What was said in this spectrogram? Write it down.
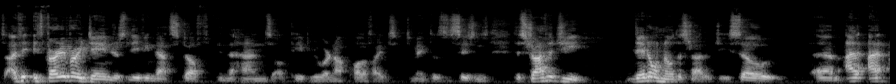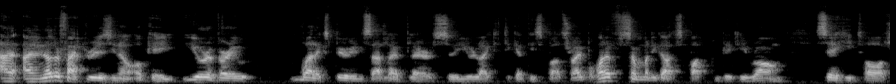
So I think it's very, very dangerous leaving that stuff in the hands of people who are not qualified to make those decisions. The strategy, they don't know the strategy. So, um, and, and another factor is, you know, okay, you're a very well experienced satellite player, so you're likely to get these spots right. But what if somebody got a spot completely wrong? Say he thought,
